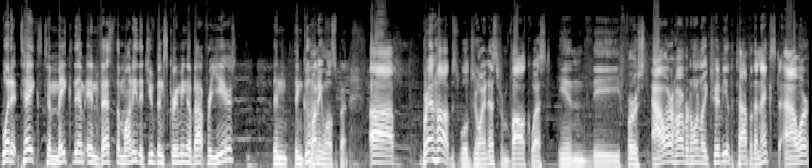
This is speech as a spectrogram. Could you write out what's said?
what it takes to make them invest the money that you've been screaming about for years, then then good. Money well spent. Uh, Brent Hobbs will join us from VolQuest in the first hour. Harvard Horn Lake Trivia at the top of the next hour.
